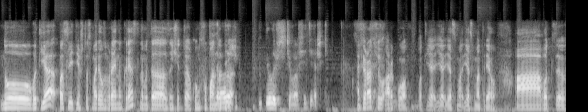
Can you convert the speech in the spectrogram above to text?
Но вот я последнее, что смотрел с Брайаном Крэнстоном, это, значит, Кунг-фу Панда 3. Не лучше, чем во все тяжкие. Операцию Арго, вот я, я, я, я смотрел. А вот э,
